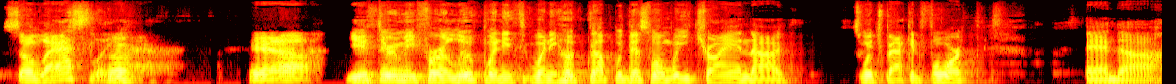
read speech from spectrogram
So, lastly, uh, yeah, you threw me for a loop when you when you hooked up with this one. We try and uh, switch back and forth. And uh,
